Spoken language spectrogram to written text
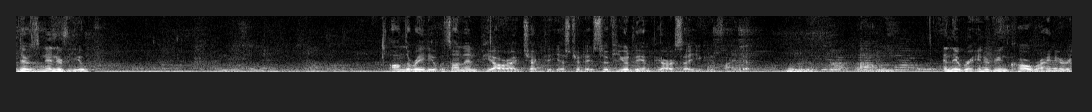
There was an interview on the radio. It was on NPR. I checked it yesterday. So if you go to the NPR site, you can find it. Um, and they were interviewing Carl Reiner.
